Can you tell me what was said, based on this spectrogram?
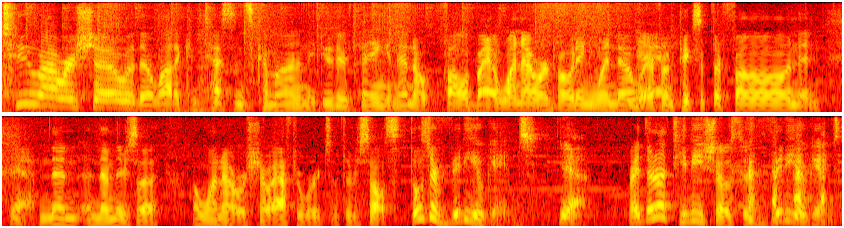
two-hour show where there are a lot of contestants come on and they do their thing, and then a- followed by a one-hour voting window where Yeah. everyone picks up their phone, and, Yeah. and then and then there's a, a one-hour show afterwards with the results. Those are video games. Yeah. Right? They're not TV shows, they're video games.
